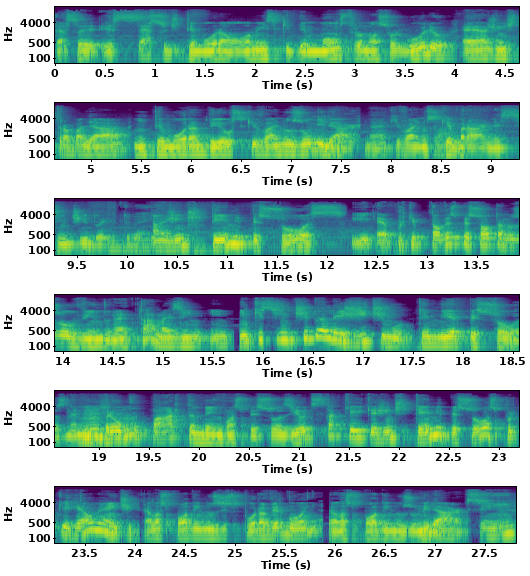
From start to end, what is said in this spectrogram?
esse excesso de temor a homens que demonstra o nosso orgulho, é a gente trabalhar um temor a Deus que vai nos humilhar, né? Que vai nos claro. quebrar nesse sentido aí. Muito bem. A gente teme pessoas, e é porque talvez o pessoal tá nos ouvindo, né? Tá, mas em, em, em que sentido é legítimo temer pessoas, né? Me uhum. preocupar também com as pessoas. E eu destaquei que a gente teme pessoas porque realmente elas podem nos expor à vergonha, elas podem nos humilhar, sim,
